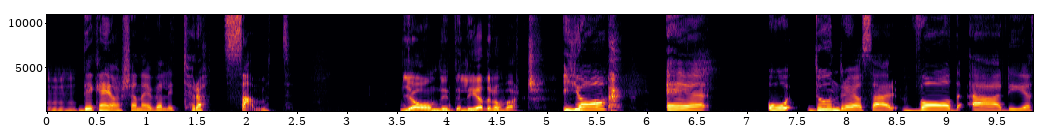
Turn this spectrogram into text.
Mm. det kan jag känna är väldigt tröttsamt. Ja, om det inte leder någon vart. Ja, eh, och då undrar jag så här, vad är det,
